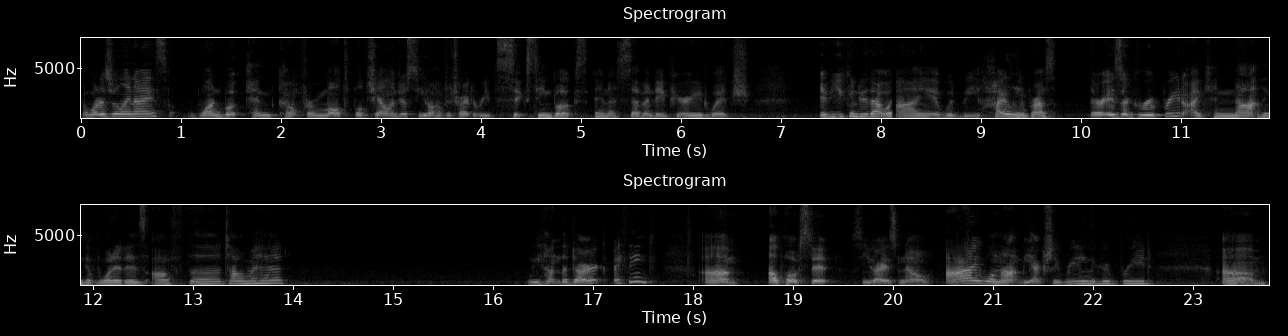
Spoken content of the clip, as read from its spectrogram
And what is really nice, one book can count for multiple challenges, so you don't have to try to read 16 books in a seven day period, which if you can do that, with I would be highly impressed. There is a group read. I cannot think of what it is off the top of my head. We Hunt the Dark, I think. Um, I'll post it so you guys know. I will not be actually reading the group read. Um,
